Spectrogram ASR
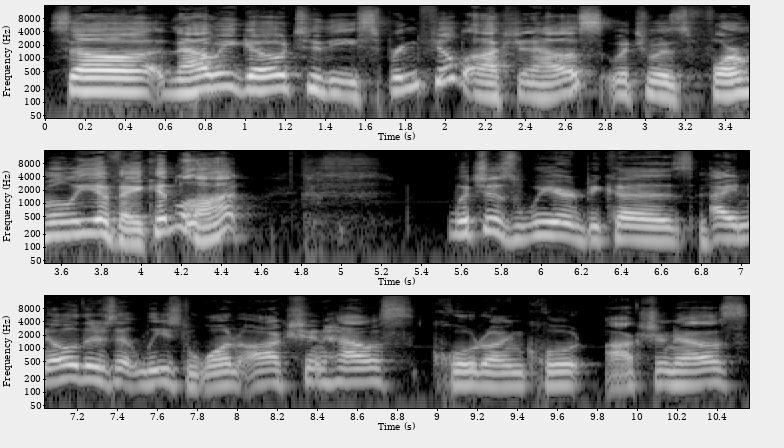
So now we go to the Springfield auction house, which was formerly a vacant lot. Which is weird because I know there's at least one auction house, quote unquote auction house,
